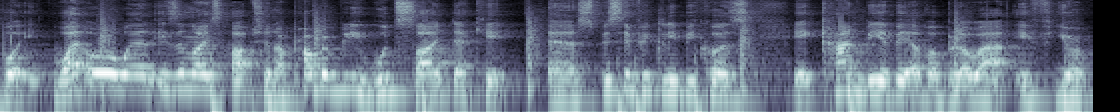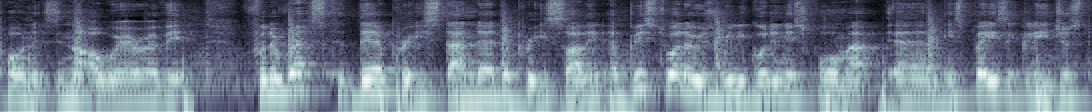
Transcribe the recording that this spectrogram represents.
but White Aura Whale is a nice option. I probably would side deck it uh, specifically because it can be a bit of a blowout if your opponent is not aware of it. For the rest, they're pretty standard, they're pretty solid. Abyss Dweller is really good in this format. Um, it's basically just,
